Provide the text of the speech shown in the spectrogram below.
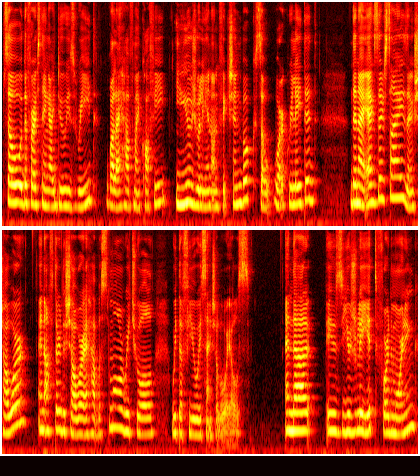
So the first thing I do is read while I have my coffee, usually a nonfiction book, so work related. Then I exercise and shower, and after the shower, I have a small ritual with a few essential oils. And that is usually it for the morning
